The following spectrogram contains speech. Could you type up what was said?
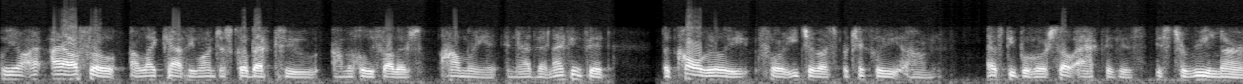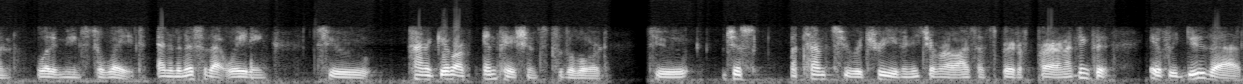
Well, you know, I, I also, uh, like Kathy, want to just go back to uh, the Holy Father's homily in Advent, and I think that the call really for each of us, particularly um, as people who are so active, is is to relearn what it means to wait, and in the midst of that waiting to kind of give our impatience to the Lord, to just attempt to retrieve in each of our lives that spirit of prayer. And I think that if we do that,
